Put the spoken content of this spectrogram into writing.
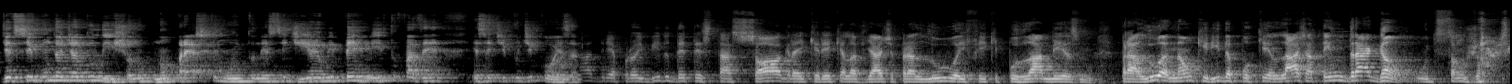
dia de segunda é o dia do lixo. Eu não, não presto muito nesse dia. Eu me permito fazer esse tipo de coisa. Padre, é proibido detestar a sogra e querer que ela viaje para a lua e fique por lá mesmo. Para a lua não, querida, porque lá já tem um dragão, o de São Jorge.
